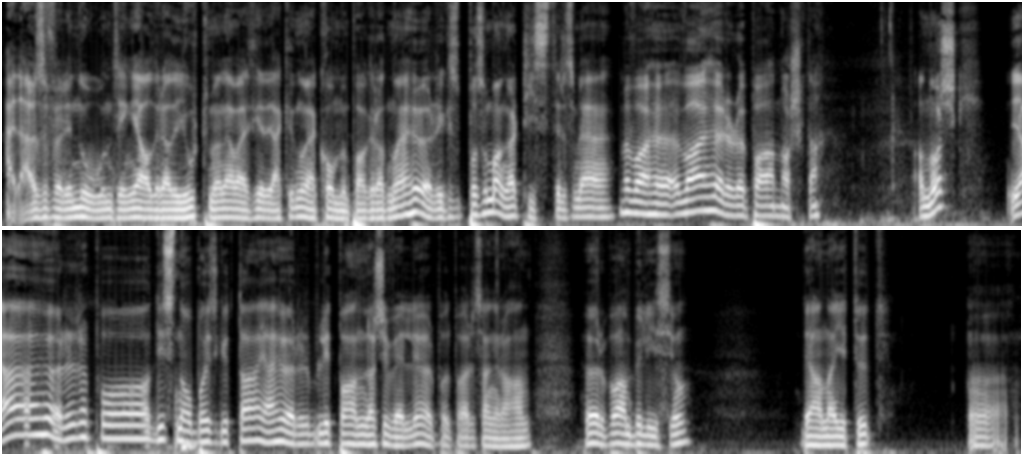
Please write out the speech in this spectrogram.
Nei, det er jo selvfølgelig noen ting jeg aldri hadde gjort, men jeg vet ikke, det er ikke noe jeg kommer på akkurat nå. Jeg hører ikke på så mange artister som jeg Men hva, hø hva hører du på av norsk, da? Av norsk? Jeg hører på de Snowboys-gutta. Jeg hører litt på han Lascivelli, hører på et par sanger av han. Hører på han Belicio. Det han har gitt ut. Og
